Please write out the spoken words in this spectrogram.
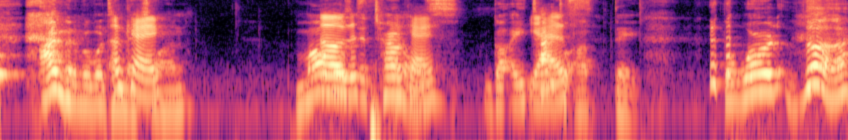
I'm gonna move on to the Okay. next one. Marvel's this- Eternals got a Yes. title update. The word "the"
